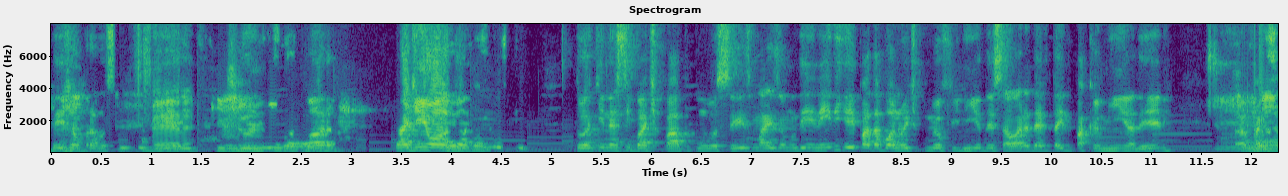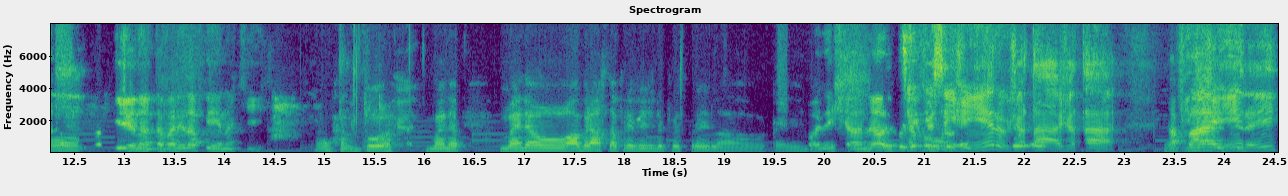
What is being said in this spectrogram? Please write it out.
Beijão pra você. É, que dormindo agora. Tadinho, ó, tô aqui, nesse, tô aqui nesse bate-papo com vocês, mas eu não dei, nem liguei para dar boa noite pro meu filhinho. Dessa hora deve estar tá indo pra caminha dele. Que... Mas tá valendo a pena, tá valendo a pena aqui. Boa, manda, manda um abraço da Prevision depois pra ele lá, Pode deixar, não. Depois Você eu quer ser engenheiro? Já tá, já tá. Rapaz, engenheiro aí.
